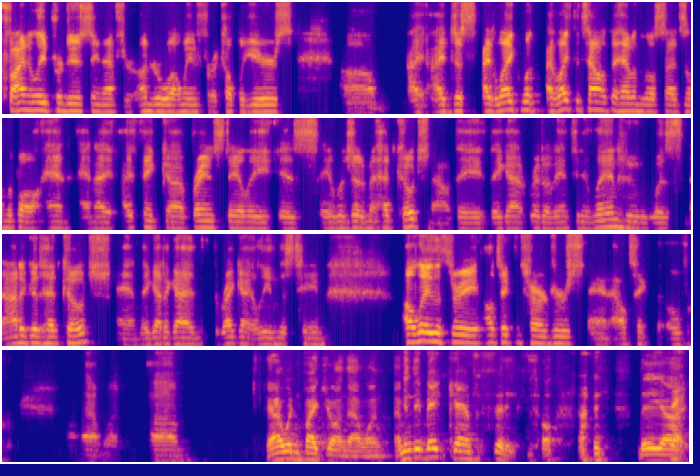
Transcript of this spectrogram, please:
finally producing after underwhelming for a couple years um, I, I, just I like what I like the talent they have on both sides on the ball, and and I, I think uh, Brandon Staley is a legitimate head coach now. They they got rid of Anthony Lynn, who was not a good head coach, and they got a guy, the right guy, leading this team. I'll lay the three. I'll take the Chargers, and I'll take the over on that one. Um, yeah, I wouldn't fight you on that one. I mean, they beat Kansas City, so they uh, right.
